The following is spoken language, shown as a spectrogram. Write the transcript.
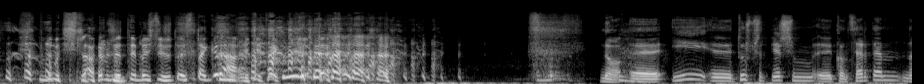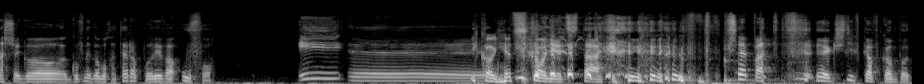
Myślałem, że ty myślisz, że to jest ta gra. No e, i e, tuż przed pierwszym e, koncertem naszego głównego bohatera porywa UFO. I, I koniec. I koniec, tak. Przepad jak śliwka w kompot.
